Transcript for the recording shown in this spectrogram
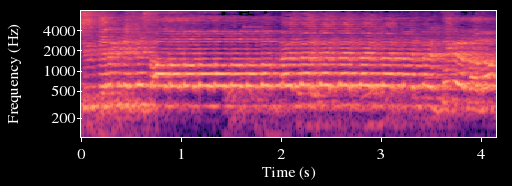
Şimdi derin nefes al al al al al al al al. Ver ver ver ver ver ver ver ver. Tekrardan al.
